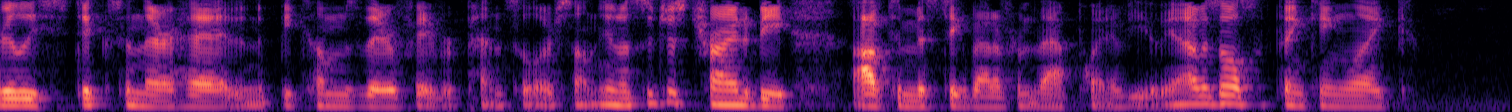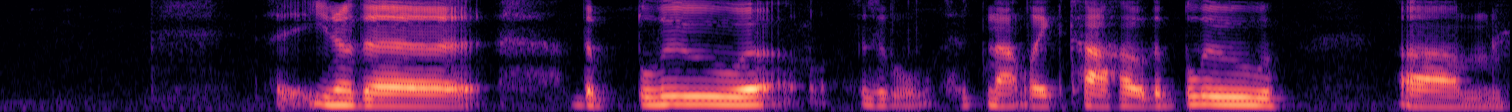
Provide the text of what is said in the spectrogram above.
really sticks in their head and it becomes their favorite pencil or something, you know. So just trying to be optimistic about it from that point of view. And I was also thinking like, you know, the the blue is it not Lake Tahoe, the blue. Um,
